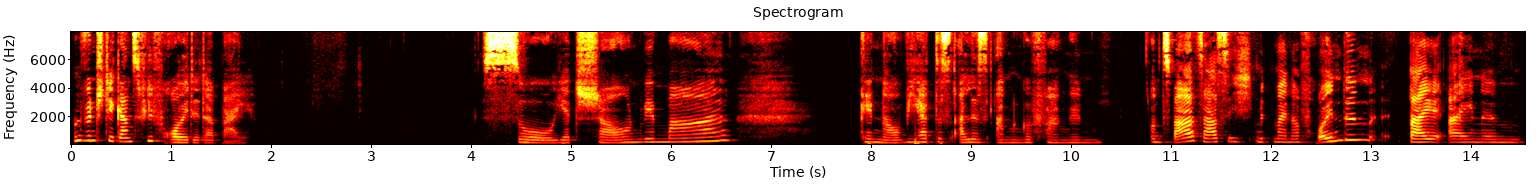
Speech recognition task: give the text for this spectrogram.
und wünsche dir ganz viel Freude dabei. So, jetzt schauen wir mal. Genau, wie hat das alles angefangen? Und zwar saß ich mit meiner Freundin bei einem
